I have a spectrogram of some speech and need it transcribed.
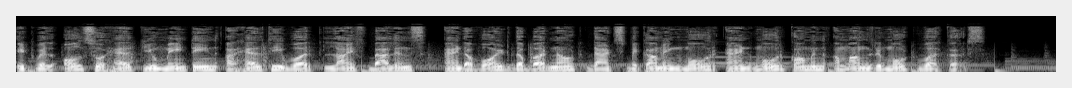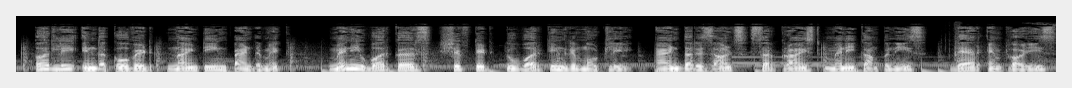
it will also help you maintain a healthy work-life balance and avoid the burnout that's becoming more and more common among remote workers. Early in the COVID-19 pandemic, many workers shifted to working remotely and the results surprised many companies, their employees,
